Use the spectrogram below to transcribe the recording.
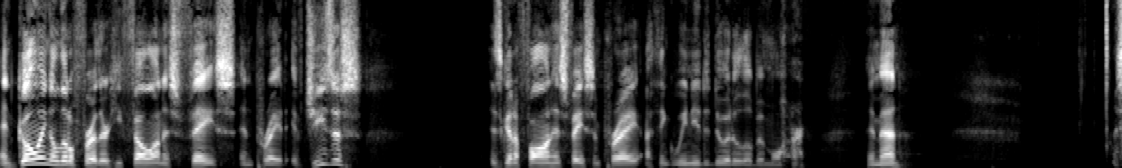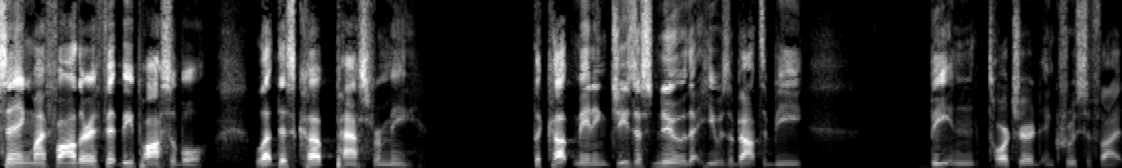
And going a little further, he fell on his face and prayed. If Jesus is going to fall on his face and pray, I think we need to do it a little bit more. Amen? Saying, My Father, if it be possible, let this cup pass from me. The cup meaning Jesus knew that he was about to be beaten, tortured, and crucified.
